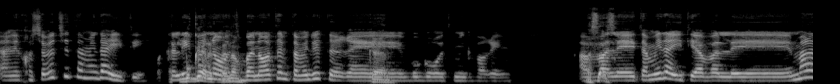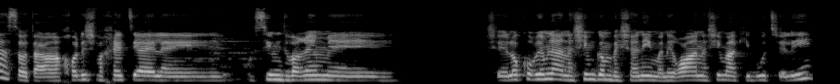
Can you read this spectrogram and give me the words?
אני חושבת שתמיד הייתי. בכללי בנות, בנה. בנות הן תמיד יותר אה, כן. בוגרות מגברים. אז- אבל אז- אה, תמיד הייתי, אבל אה, אין מה לעשות, החודש וחצי האלה עושים דברים שלא קורים לאנשים גם בשנים. אני רואה אנשים מהקיבוץ שלי,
